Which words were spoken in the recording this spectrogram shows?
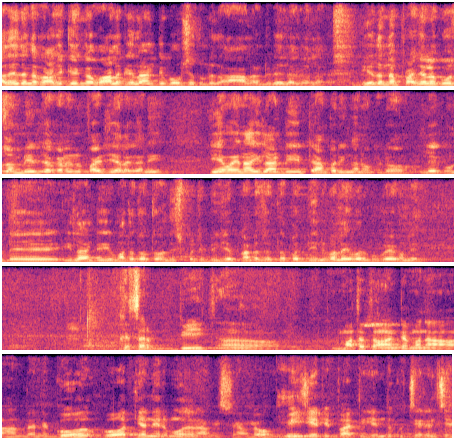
అదేవిధంగా రాజకీయంగా వాళ్ళకి ఎలాంటి భవిష్యత్తు ఉండదు. అలాంటి డైలాగ్ వల్ల. ఏదన్నా ప్రజల కోసం మేలు జరగడానికి ఫైట్ చేయాలి కానీ ఏమైనా ఇలాంటి ట్యాంపరింగ్ అని ఒకటో లేకుంటే ఇలాంటి మతతత్వం తీసుకొచ్చి బీజేపీ కంట తప్ప దీనివల్ల ఎవరికి ఉపయోగం లేదు. ఓకే సార్ బీ మతత్వం అంటే మన దాన్ని గో గోహత్య నిర్మూలన విషయంలో బీజేపీ పార్టీ ఎందుకు చర్యలు చే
